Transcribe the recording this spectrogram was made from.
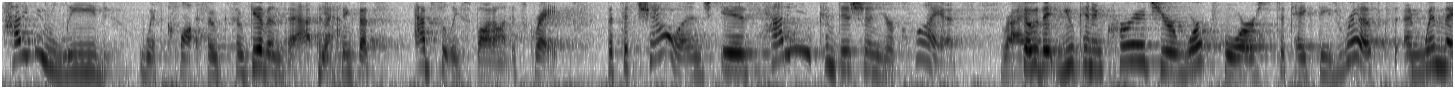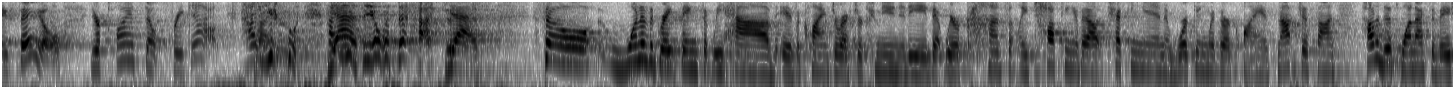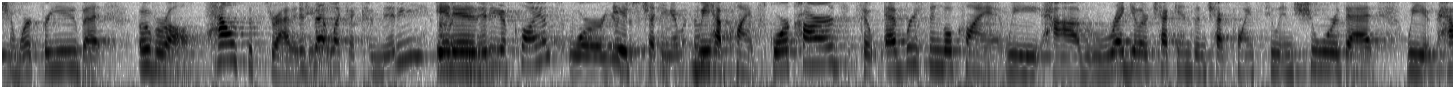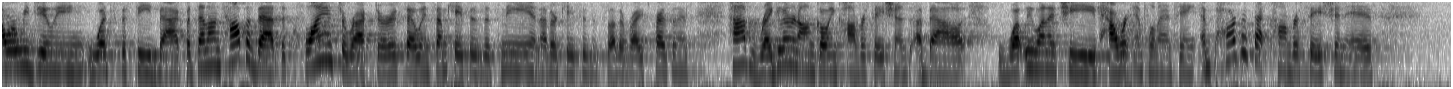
How do you lead with clients? So, so given that, and yeah. I think that's absolutely spot on, it's great. But the challenge is how do you condition your clients? Right. so that you can encourage your workforce to take these risks and when they fail your clients don't freak out how right. do you how yes. do you deal with that yes so, one of the great things that we have is a client director community that we're constantly talking about, checking in, and working with our clients, not just on how did this one activation work for you, but overall, how's the strategy? Is that like a committee? So it a is, committee of clients, or you're just checking in with them? We have client scorecards. So every single client, we have regular check-ins and checkpoints to ensure that we, how are we doing? What's the feedback? But then on top of that, the client director. So in some cases it's me, in other cases it's other vice presidents, have regular and ongoing conversations about what we want to achieve, how we're implementing, and part of that conversation is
